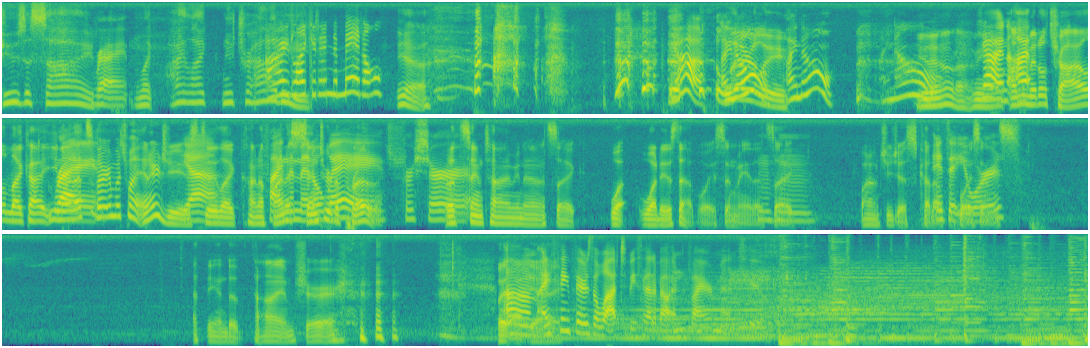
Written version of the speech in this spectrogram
choose a side. Right. I'm like, I like neutrality. I like it in the middle. Yeah. Yeah, I know. I know. I know. You know, I mean, yeah, I'm, and I'm I, a middle child. Like I, you know, that's very much my energy is Yeah. to like kind of Find find, a centered way, approach. for sure. But at the same time, you know, it's like, what what is that voice in me? That's like, Mhm. why don't you just cut Is out the it yours? At the end of the time, sure. but uh, um, yeah, I think there's a lot to be said about environment too.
